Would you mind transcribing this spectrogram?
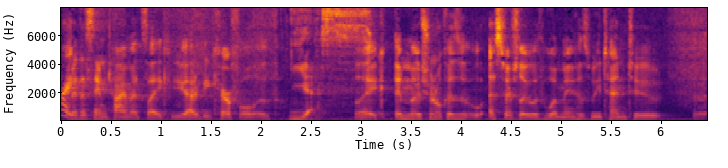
Right. But at the same time, it's like you got to be careful of Yes. like emotional because especially with women because we tend to uh,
